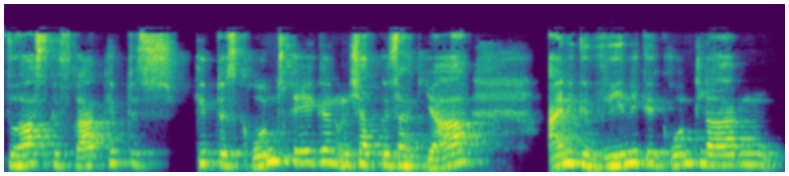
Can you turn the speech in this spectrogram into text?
du hast gefragt, gibt es, gibt es Grundregeln? Und ich habe gesagt, ja, einige wenige Grundlagen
